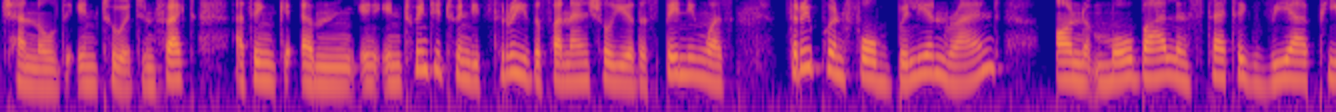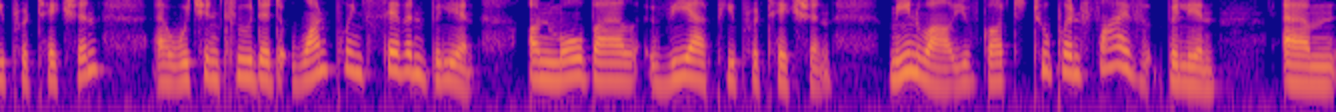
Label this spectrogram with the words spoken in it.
channeled into it. In fact, I think um, in, in 2023, the financial year, the spending was 3.4 billion rand on mobile and static VIP protection, uh, which included 1.7 billion on mobile VIP protection. Meanwhile, you've got 2.5 billion um,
